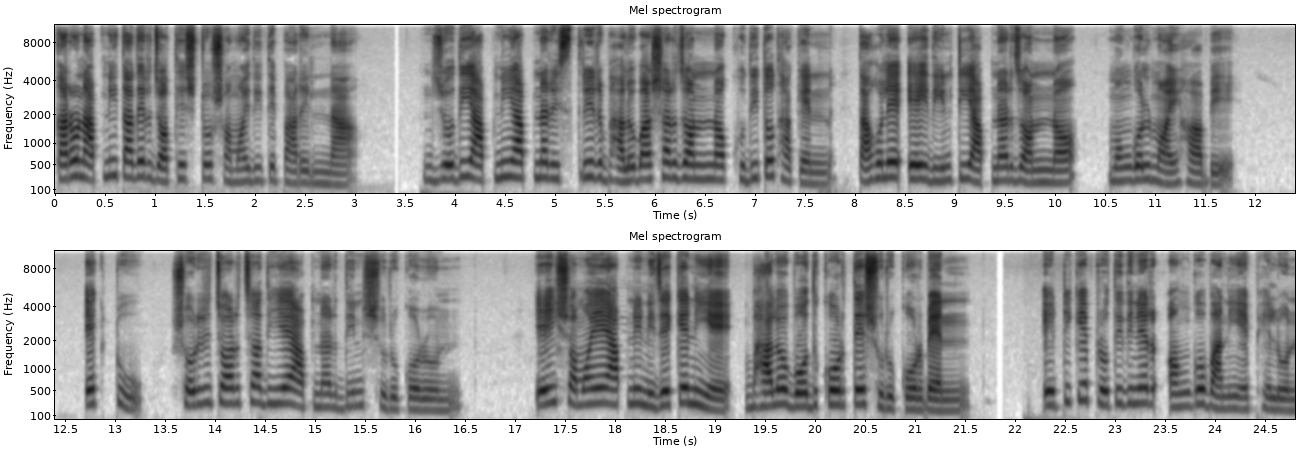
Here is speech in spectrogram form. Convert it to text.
কারণ আপনি তাদের যথেষ্ট সময় দিতে পারেন না। যদি আপনি আপনার স্ত্রীর ভালোবাসার জন্য ক্ষুদিত থাকেন, তাহলে এই দিনটি আপনার জন্য মঙ্গলময় হবে। একটু শরীরচর্চা দিয়ে আপনার দিন শুরু করুন। এই সময়ে আপনি নিজেকে নিয়ে ভালো বোধ করতে শুরু করবেন। এটিকে প্রতিদিনের অঙ্গ বানিয়ে ফেলুন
